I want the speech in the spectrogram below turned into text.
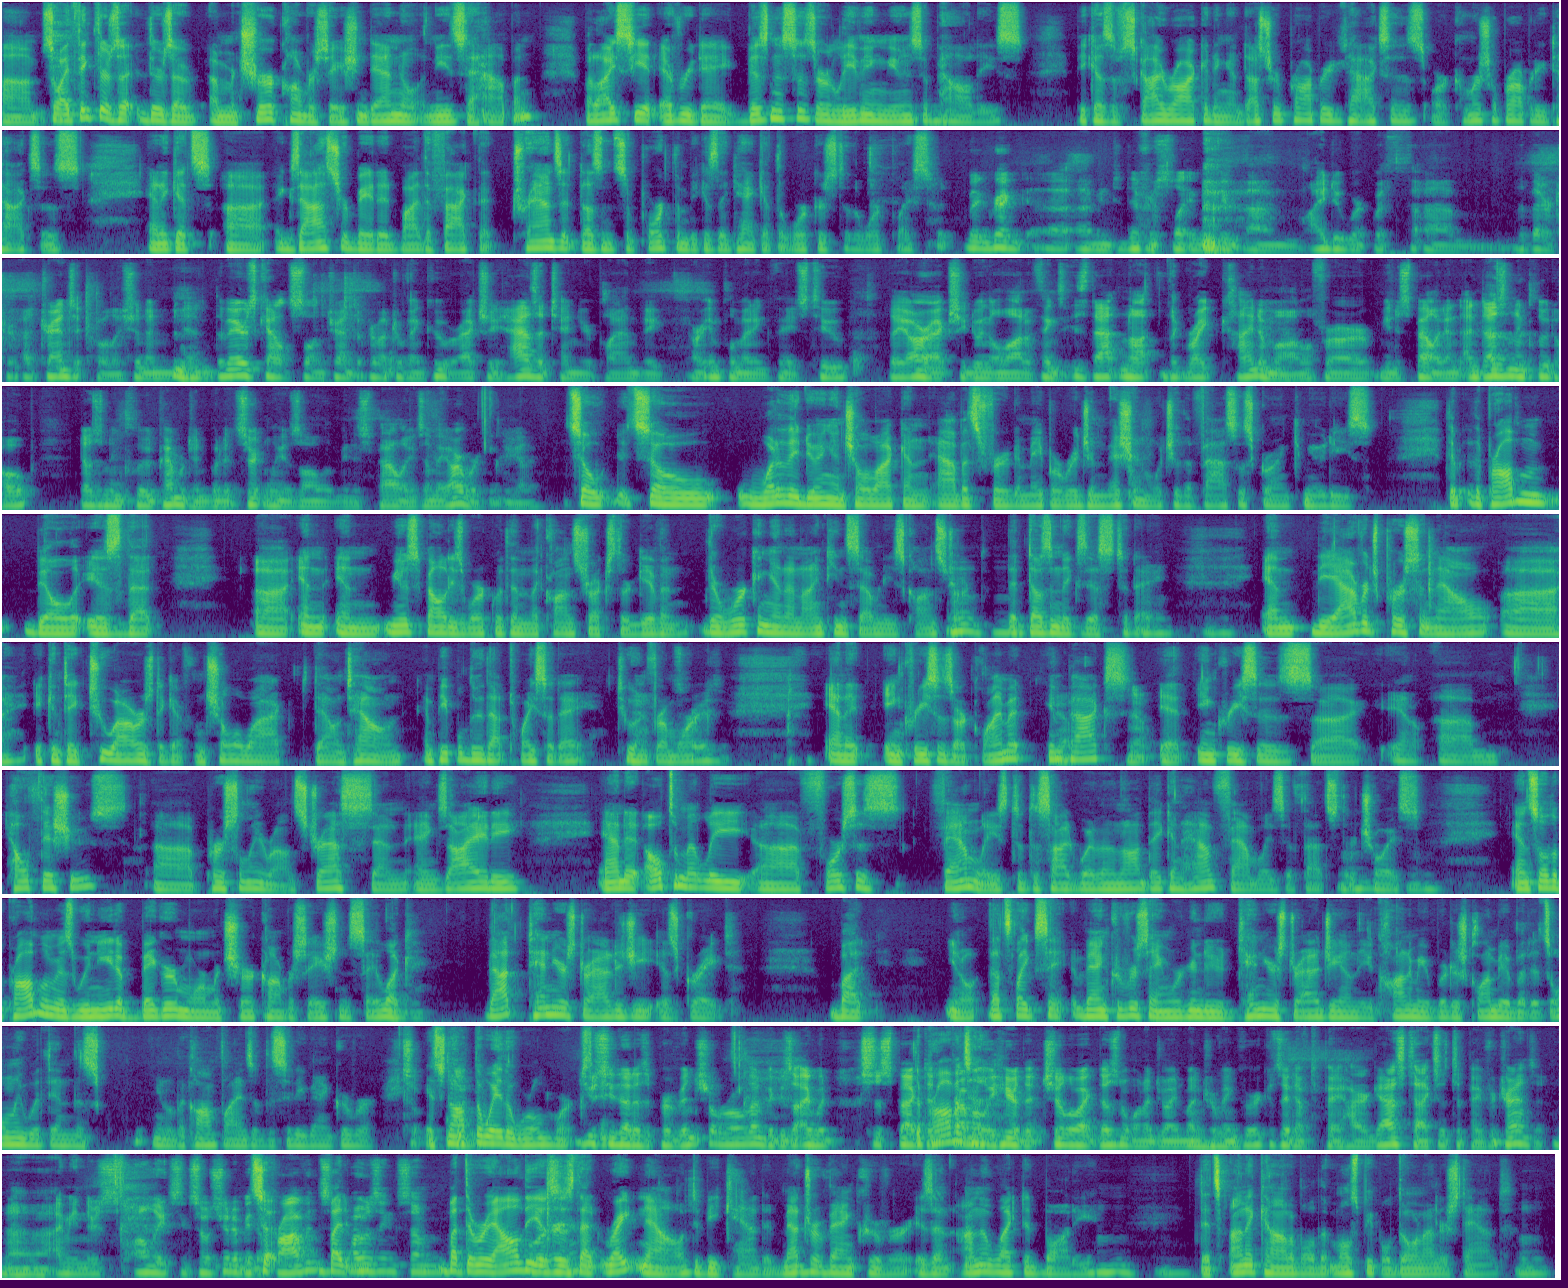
Um, so I think there's a there's a, a mature conversation, Daniel, that needs to happen. But I see it every day. Businesses are leaving municipalities because of skyrocketing industrial property taxes or commercial property taxes. And it gets uh, exacerbated by the fact that transit doesn't support them because they can't get the workers to the workplace. But Greg, uh, I mean, to differ slightly with you, um, I do work with um, the Better uh, Transit Coalition, and, Mhm. and the Mayor's Council on Transit for Metro Vancouver actually has a 10 year plan. They are implementing phase two. They are actually doing a lot of things. Is that not the right kind of model for our municipality? And, and doesn't include Hope, doesn't include Pemberton, but it certainly is all the municipalities, and they are working together. So, so what are they doing in Chilliwack and Abbotsford and Maple Ridge and Mission, which are the fastest growing communities? The, the problem, Bill, is that uh, and, and municipalities work within the constructs they're given. They're working in a 1970s construct Mhm. that doesn't exist today. Mhm. And the average person now, uh, it can take two hours to get from Chilliwack to downtown, and people do that twice a day, to and from work crazy. and it increases our climate impacts. Yep. It increases, uh, you know, um, health issues uh, personally around stress and anxiety, and it ultimately uh, forces families to decide whether or not they can have families if that's their Mhm. choice. Mhm. And so the problem is we need a bigger, more mature conversation to say, look, Mm-hmm. that 10-year strategy is great, but you know, that's like say, Vancouver saying we're going to do a 10-year strategy on the economy of British Columbia, but it's only within this, you know, the confines of the city of Vancouver. So- It's not the way the world works. Do you see that as a provincial role then? Because I would suspect The that province probably has- here that Chilliwack doesn't want to join Metro Vancouver because they'd have to pay higher gas taxes to pay for transit. Uh, I mean, there's all these things. So should it be the province but- posing some? But the reality is, Order. is that right now, to be candid, Metro Vancouver is an unelected body Mhm. that's unaccountable that most people don't understand. Mhm.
